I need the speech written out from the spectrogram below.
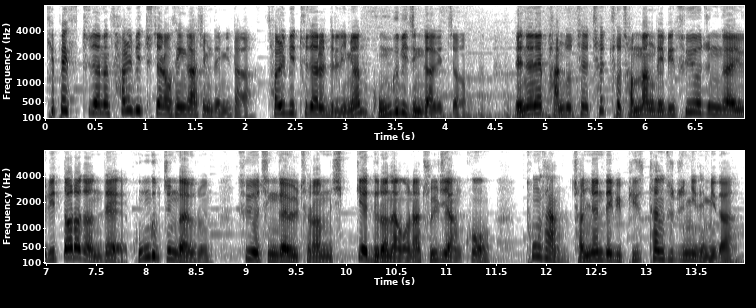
캐펙스 투자는 설비 투자라고 생각하시면 됩니다. 설비 투자를 늘리면 공급이 증가하겠죠. 내년에 반도체 최초 전망 대비 수요 증가율이 떨어졌는데 공급 증가율은 수요 증가율처럼 쉽게 늘어나거나 줄지 않고 통상 전년 대비 비슷한 수준이 됩니다.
